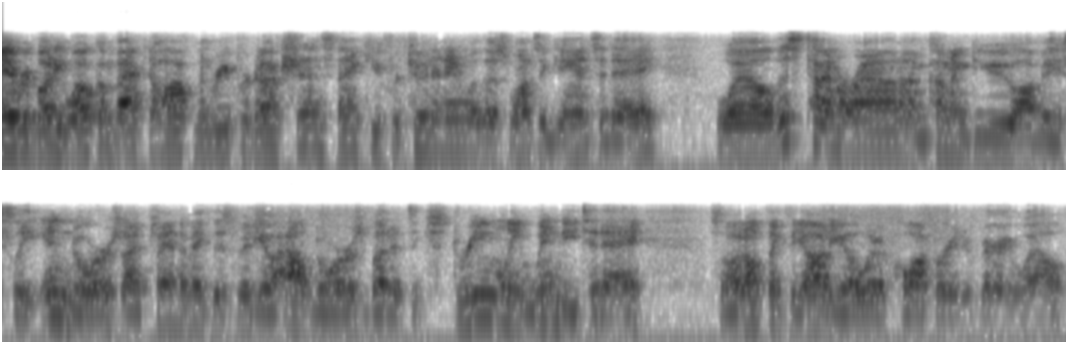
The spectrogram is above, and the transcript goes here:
everybody, welcome back to Hoffman Reproductions. Thank you for tuning in with us once again today. Well, this time around I'm coming to you obviously indoors. I plan to make this video outdoors, but it's extremely windy today, so I don't think the audio would have cooperated very well.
